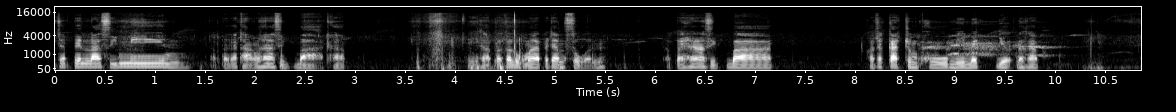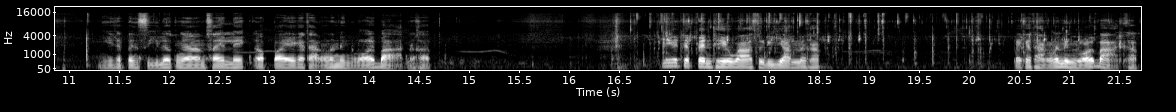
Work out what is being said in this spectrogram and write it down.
ก็จะเป็นราศีมีนเอาไปกระถางห้าสิบบาทครับ นี่ครับแล้วก็ลูกไม้ประจำสวนเอาไปห้าสิบบาท เขาจะกัดชมพูมีเม็ดเยอะนะครับ นี่จะเป็นสีเลือกงามไซส์เล็ก เอาไปกระถางละหนึ่งร้อยบาทนะครับ นี่ก็จะเป็นเทวาสุริยันนะครับ ไปกระถางละหนึ่งร้อยบาทครับ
